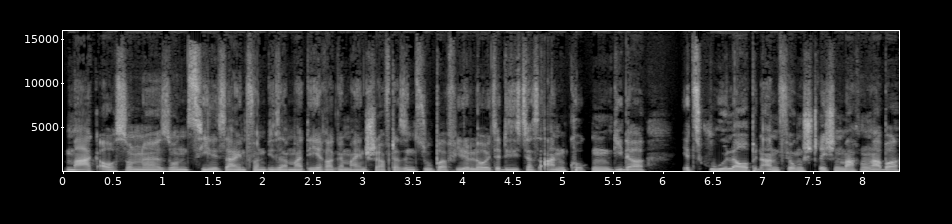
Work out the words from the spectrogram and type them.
mag auch so eine, so ein Ziel sein von dieser Madeira-Gemeinschaft. Da sind super viele Leute, die sich das angucken, die da jetzt Urlaub in Anführungsstrichen machen, aber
